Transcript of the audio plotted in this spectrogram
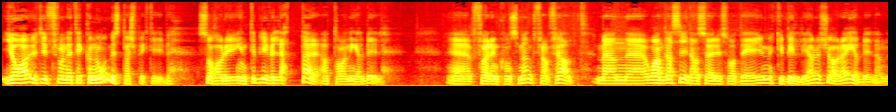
Ja, utifrån ett ekonomiskt perspektiv så har det ju inte blivit lättare att ta en elbil. Eh, för en konsument framförallt. Men eh, å andra sidan så är det så att det är ju mycket billigare att köra elbilen.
